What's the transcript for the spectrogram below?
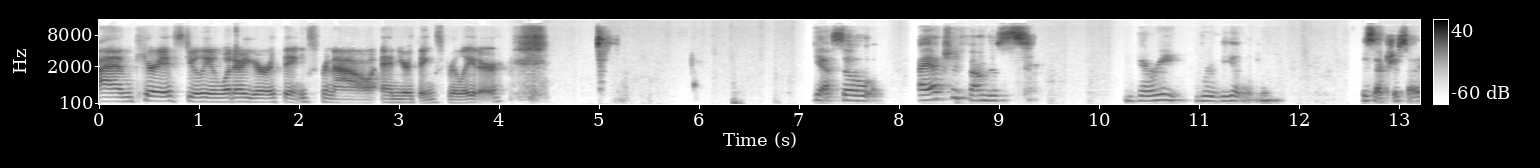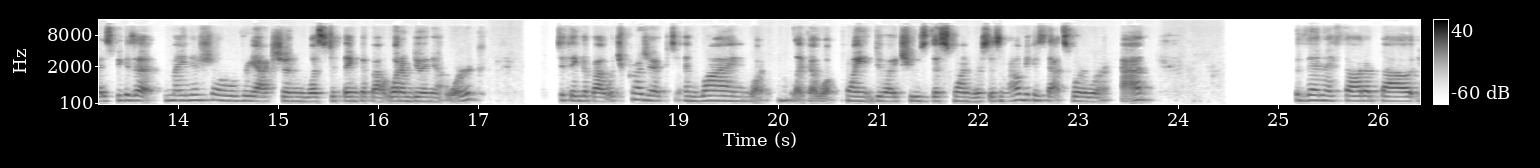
I'm curious, Julia, what are your things for now and your things for later? Yeah, so I actually found this very revealing, this exercise, because uh, my initial reaction was to think about what I'm doing at work, to think about which project and why, and what, like, at what point do I choose this one versus now, because that's where we're at. But then I thought about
